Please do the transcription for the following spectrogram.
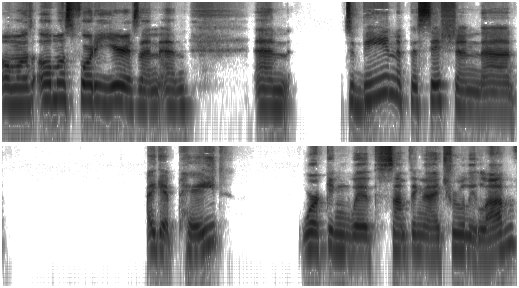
almost almost 40 years and and and to be in a position that i get paid working with something that i truly love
